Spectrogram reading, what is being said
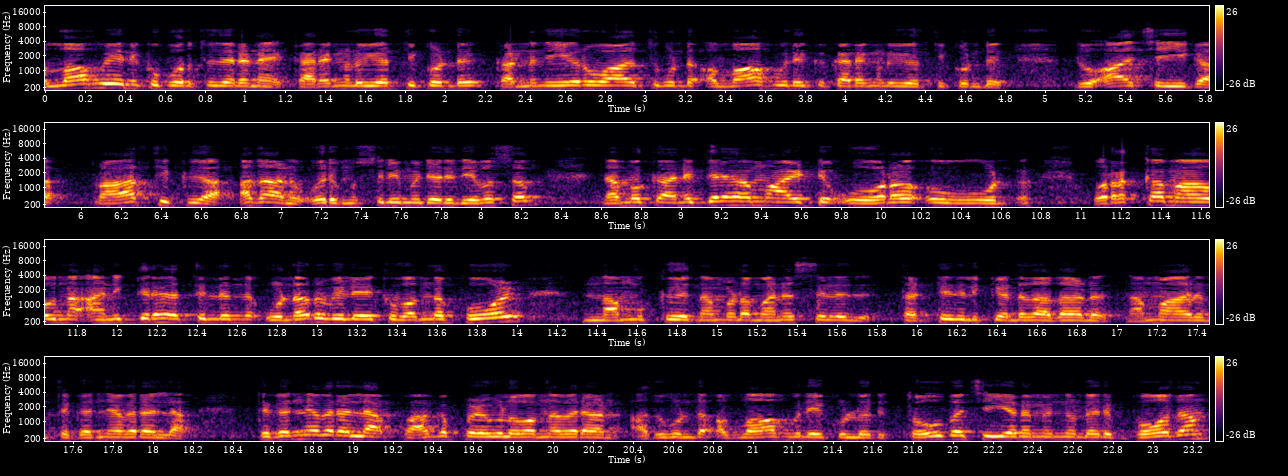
അള്ളാഹു എനിക്ക് പുറത്തു തരണേ. കരങ്ങൾ ഉയർത്തിക്കൊണ്ട് കണ്ണുനീർ വാഴത്തുകൊണ്ട് അള്ളാഹുവിലേക്ക് കരങ്ങൾ ഉയർത്തിക്കൊണ്ട് ദുആ ചെയ്യുക പ്രാർത്ഥിക്കുക. അതാണ് ഒരു മുസ്ലിമിന്റെ ഒരു ദിവസം. നമുക്ക് അനുഗ്രഹമായിട്ട് ഉറ- ഉറക്കമാവുന്ന അനുഗ്രഹത്തിൽ നിന്ന് ഉണർവിലേക്ക് വന്നപ്പോൾ നമുക്ക് നമ്മുടെ മനസ്സിൽ തട്ടി നിൽക്കേണ്ടത് അതാണ്. നമ്മ ആരും തികഞ്ഞവരല്ല. തികഞ്ഞവരല്ല പാകപ്പിഴകൾ വന്നവരാണ്. അതുകൊണ്ട് അള്ളാഹുവിലേക്കുള്ള ഒരു തൗബ ചെയ്യണമെന്നുള്ള ഒരു ബോധം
